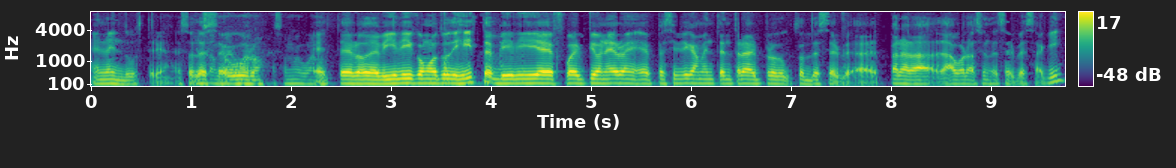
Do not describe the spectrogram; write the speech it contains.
en la industria, eso de Eso seguro. bueno, eso es muy bueno. Este, lo de Billy, como tú dijiste, Billy fue el pionero en específicamente en traer productos de cerve- eh, para la elaboración de cerveza aquí.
